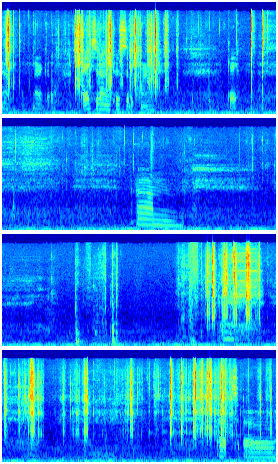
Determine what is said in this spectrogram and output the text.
Oh, there we go. I accidentally twisted a corner. Okay. Um. That's, uh.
